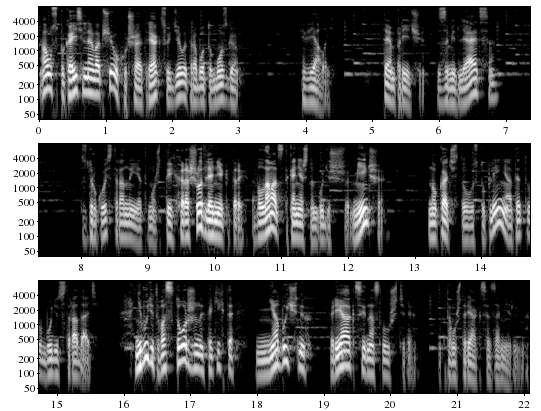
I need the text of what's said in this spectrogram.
А успокоительное вообще ухудшает реакцию, делает работу мозга вялой. Темп речи замедляется. С другой стороны, это может и хорошо для некоторых. Волноваться ты, конечно, будешь меньше, но качество выступления от этого будет страдать. Не будет восторженных каких-то необычных реакций на слушателя, потому что реакция замедлена.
